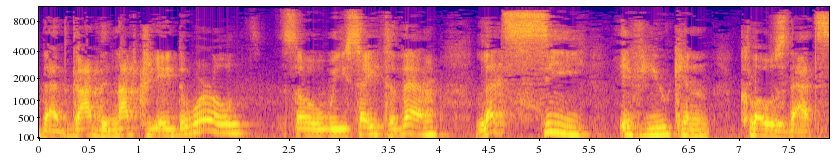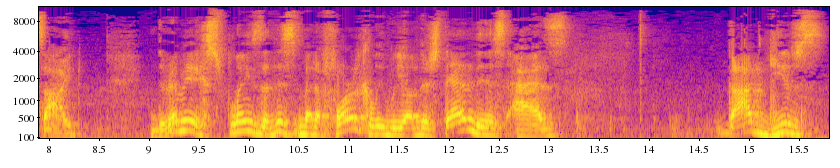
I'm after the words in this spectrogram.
that God did not create the world, so we say to them, let's see if you can close that side. The Rebbe explains that this metaphorically we understand this as God gives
